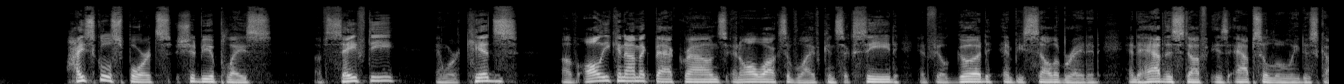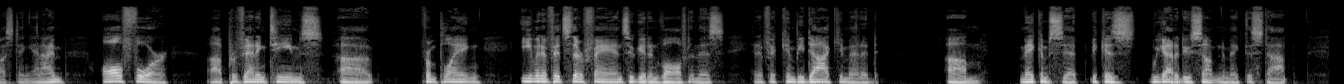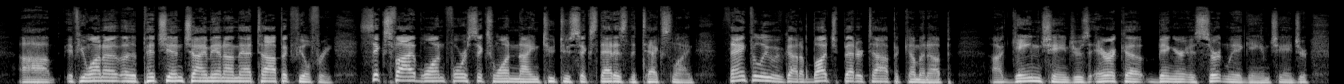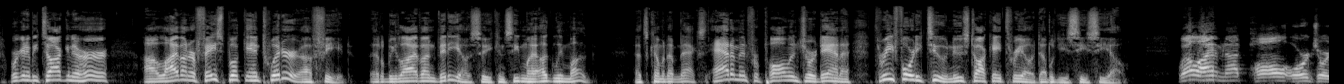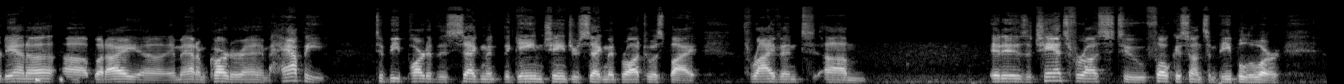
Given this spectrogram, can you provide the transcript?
high school sports should be a place of safety and where kids of all economic backgrounds and all walks of life can succeed and feel good and be celebrated. And to have this stuff is absolutely disgusting. And I'm all for uh, preventing teams uh, from playing, even if it's their fans who get involved in this. And if it can be documented, um, make them sit because we got to do something to make this stop. Uh, if you want to uh, pitch in, chime in on that topic, feel free. 651 461 9226. That is the text line. Thankfully, we've got a much better topic coming up. Uh, game changers. Erica Binger is certainly a game changer. We're going to be talking to her uh, live on her Facebook and Twitter uh, feed. It'll be live on video so you can see my ugly mug. That's coming up next. Adam and for Paul and Jordana, 342 News Talk 830 WCCO. Well, I am not Paul or Jordana, uh, but I uh, am Adam Carter, and I'm happy to be part of this segment, the Game Changer segment brought to us by Thrivent. Um, it is a chance for us to focus on some people who are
